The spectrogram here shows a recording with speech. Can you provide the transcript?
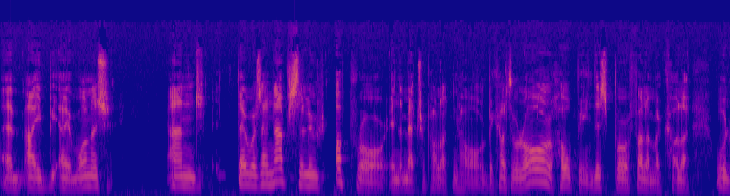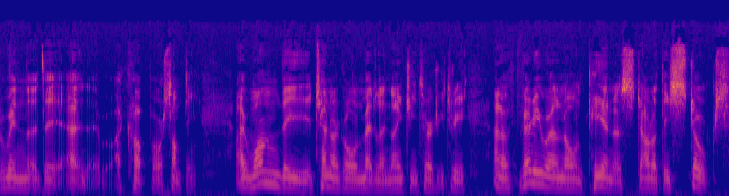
Um, I, I won it, and there was an absolute uproar in the Metropolitan Hall because they were all hoping this poor fellow McCullough would win the, the uh, a cup or something. I won the tenor gold medal in 1933, and a very well known pianist, Dorothy Stokes,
